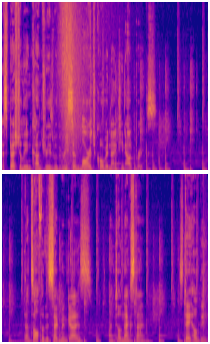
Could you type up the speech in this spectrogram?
especially in countries with recent large COVID 19 outbreaks. That's all for this segment, guys. Until next time, stay healthy.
